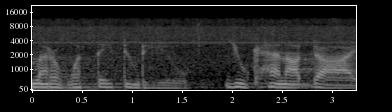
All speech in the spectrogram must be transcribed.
No matter what they do to you, you cannot die.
